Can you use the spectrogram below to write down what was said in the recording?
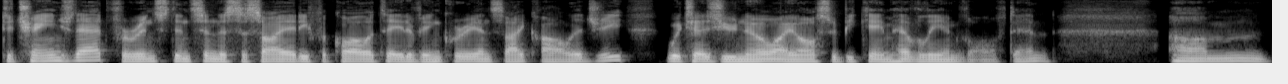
to change that, for instance, in the Society for Qualitative Inquiry and Psychology, which, as you know, I also became heavily involved in, um,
